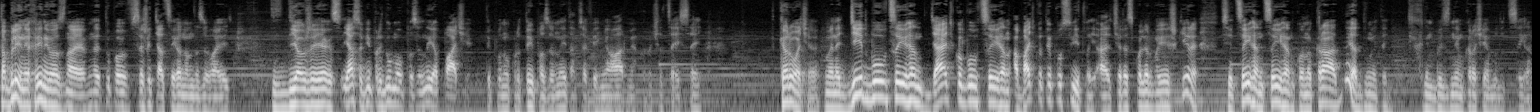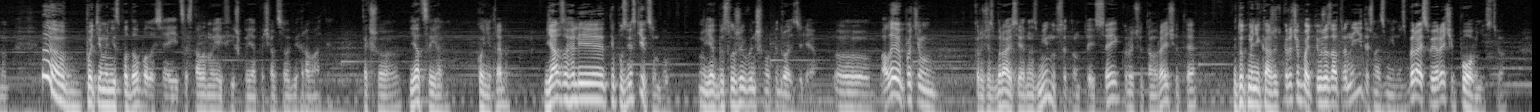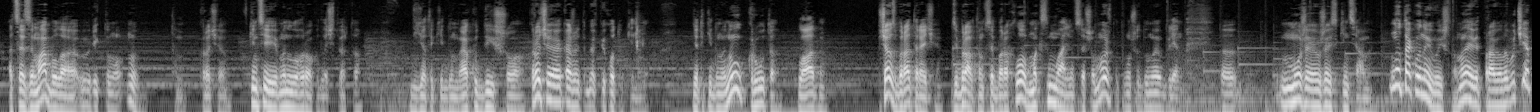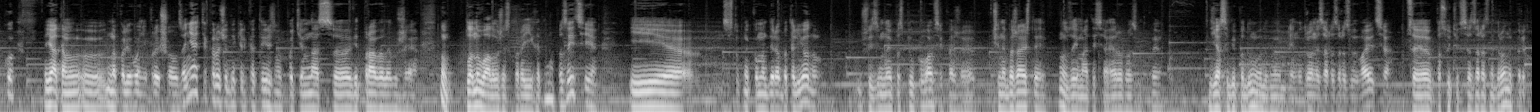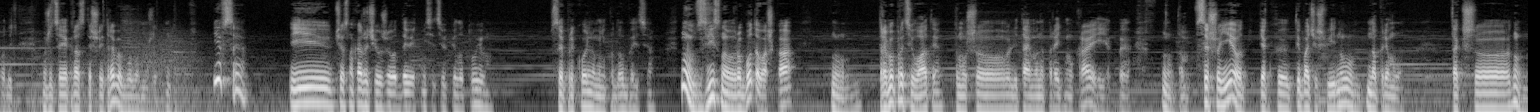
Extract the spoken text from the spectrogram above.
Та блін, я хрін його знаю. Мене тупо все життя циганом називають. Я вже як- я собі придумав позивний Апачі. Типу, ну крутий позивний, там вся фігня армія. Коротше, цей сей. Коротше, в мене дід був циган, дядько був циган, а батько, типу, світлий. А через колір моєї шкіри всі циган, циган, конокрад. Ну, я думаю, та хрін би з ним. Коротше, я буду циганом. Ну, потім мені сподобалося, і це стало моєю фішкою, я почав це обігравати. Так що я циган, коні треба. Я взагалі, типу, зв'язківцем був. Якби служив в іншому підрозділі. Е, але потім, коротше, збираюся я на зміну, все там те сей, коротше, там речі, те. І тут мені кажуть: коротше, бать, ти вже завтра не їдеш на зміну, збирай свої речі повністю. А це зима була рік тому, ну там, коротше, в кінці минулого року, 24-го. Я такий думаю, а куди що? Коротше, кажуть, тебе в піхоту кинули. Я такий думаю, ну круто, ладно. Почав збирати речі. Зібрав там все барахло, максимально все, що можна, тому що думаю, блін, е, може вже з кінцями. Ну так воно і вийшло. Мене відправили в учебку. Я там е, на полігоні пройшов заняття коротше, декілька тижнів. Потім нас е, відправили вже, ну, планували вже скоро їхати на позиції. І заступник командира батальйону що зі мною поспілкувався, каже: чи не бажаєш ти ну, займатися аеророзвідкою? Я собі подумав, думаю, блін, ну дрони зараз розвиваються. Це по суті все зараз на дрони переходить. Може, це якраз те, що і треба було, може. Ну, і все. І, чесно кажучи, вже от 9 місяців пілотую. Все прикольно, мені подобається. Ну, звісно, робота важка. Ну, треба працювати, тому що літаємо на передньому краї, і якби ну там все, що є, от як е, ти бачиш війну напряму. Так що, ну,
